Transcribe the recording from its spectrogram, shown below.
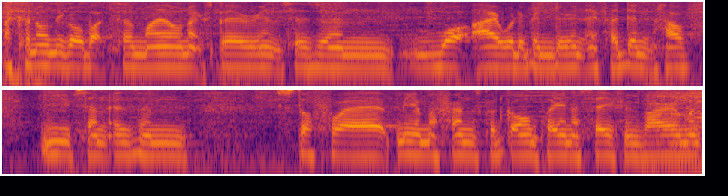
I can only go back to my own experiences and what I would have been doing if I didn't have youth centres and stuff where me and my friends could go and play in a safe environment.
